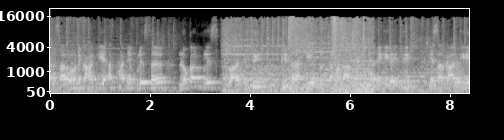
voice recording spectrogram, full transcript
अनुसार उन्होंने कहा कि ये स्थानीय पुलिस, लोकल पुलिस द्वारा किसी भी तरह की सुरक्षा प्रदान नहीं की गई थी। ये सरकार की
